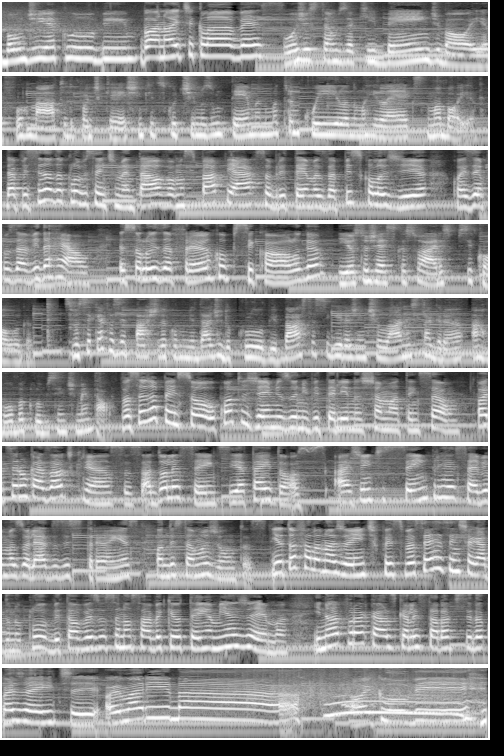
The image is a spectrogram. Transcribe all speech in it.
Bom dia, clube! Boa noite, clubes! Hoje estamos aqui bem de boia, formato do podcast em que discutimos um tema numa tranquila, numa relax, numa boia. Da piscina do Clube Sentimental, vamos papear sobre temas da psicologia com exemplos da vida real. Eu sou Luísa Franco, psicóloga. E eu sou Jéssica Soares, psicóloga. Se você quer fazer parte da comunidade do clube, basta seguir a gente lá no Instagram, arroba Clube Sentimental. Você já pensou o quanto gêmeos univitelinos chamam a atenção? Pode ser um casal de crianças, adolescentes e até idosos. A gente sempre recebe umas olhadas estranhas quando estamos juntas. E eu tô falando a gente porque se você é recém-chegado no clube, talvez você não saiba que eu tenho a minha gema. E não é por acaso que ela está na piscina com a gente. Oi, Marina! Uh! Oi, clube!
